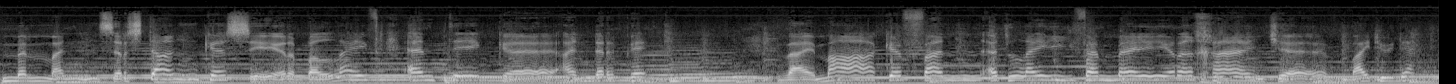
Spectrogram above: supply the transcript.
Mijn mensers danken zeer beleefd en tikken aan de pet. Wij maken van het leven meer een geintje, weet u dat?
